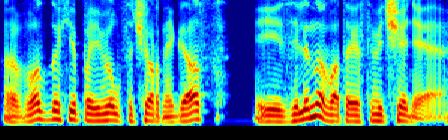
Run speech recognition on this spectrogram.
В воздухе появился черный газ и зеленоватое свечение.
